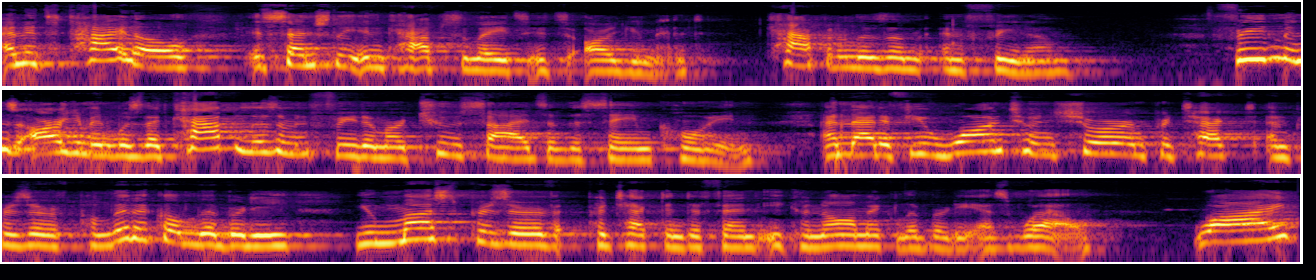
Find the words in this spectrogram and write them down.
And its title essentially encapsulates its argument Capitalism and Freedom Friedman's argument was that capitalism and freedom are two sides of the same coin, and that if you want to ensure and protect and preserve political liberty, you must preserve, protect, and defend economic liberty as well. Why?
